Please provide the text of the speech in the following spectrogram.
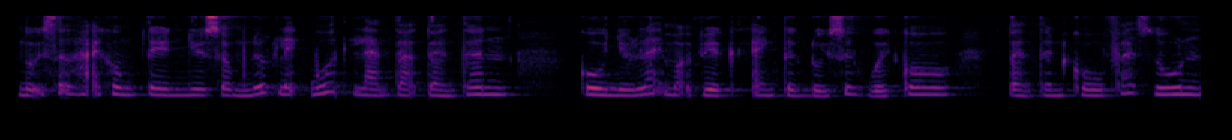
Nỗi sợ hãi không tên như dòng nước lệ buốt lan tỏa toàn thân. Cô nhớ lại mọi việc anh từng đối xử với cô, toàn thân cô phát run.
